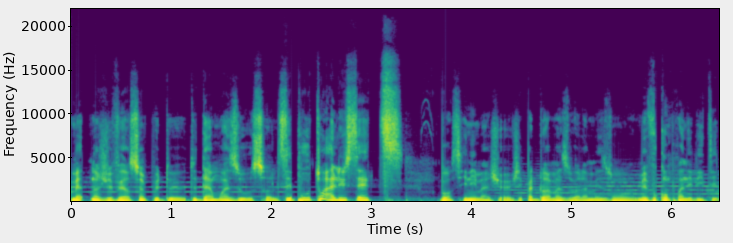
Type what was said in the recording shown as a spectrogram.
Maintenant, je verse un peu de, damoiseau au sol. C'est pour toi, Lucette Bon, c'est une image, euh, j'ai pas de damoiseau à la maison, mais vous comprenez l'idée.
